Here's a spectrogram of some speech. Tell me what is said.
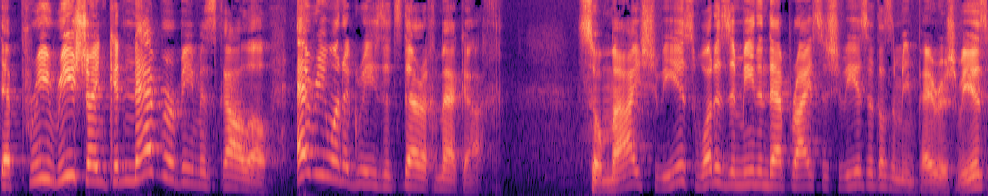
that pre Rishon can never be mischalal. Everyone agrees it's derech mekach. So my Shvius, what does it mean in that Brisa Shvius? It doesn't mean perish Shvius.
